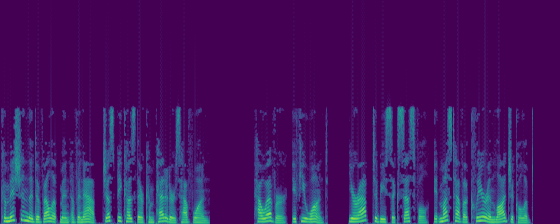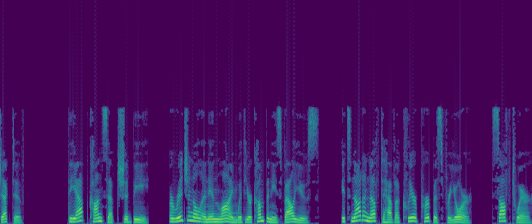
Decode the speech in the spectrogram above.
commission the development of an app just because their competitors have one. However, if you want your app to be successful, it must have a clear and logical objective. The app concept should be original and in line with your company's values. It's not enough to have a clear purpose for your software.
